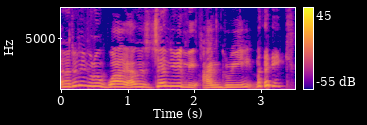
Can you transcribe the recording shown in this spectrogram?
And I don't even know why. I was genuinely angry. Like,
